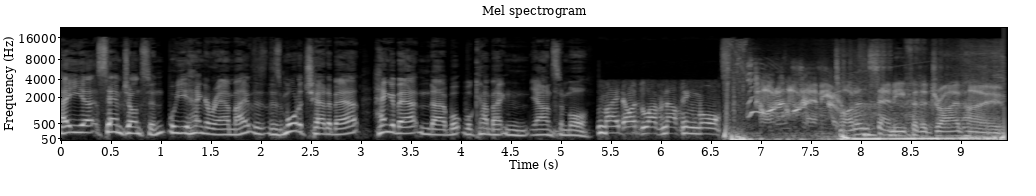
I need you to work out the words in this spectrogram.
Hey, uh, Sam Johnson, will you hang around, mate? There's, there's more to chat about. Hang about and uh, we'll, we'll come back and yarn some more. Mate, I'd love nothing more. Todd and Sammy. Todd and Sammy for the drive home.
